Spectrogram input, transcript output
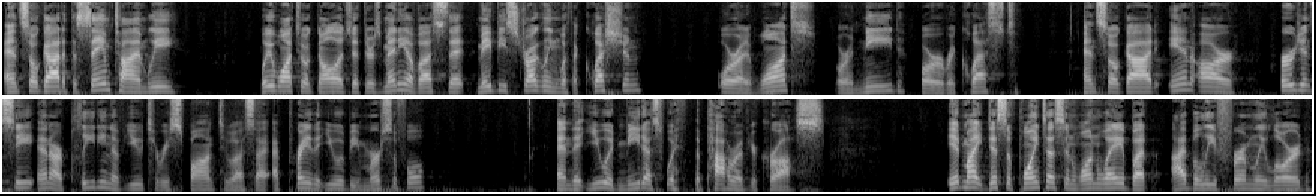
And so, God, at the same time, we, we want to acknowledge that there's many of us that may be struggling with a question or a want or a need or a request. And so, God, in our urgency and our pleading of you to respond to us, I, I pray that you would be merciful and that you would meet us with the power of your cross. It might disappoint us in one way, but I believe firmly, Lord,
